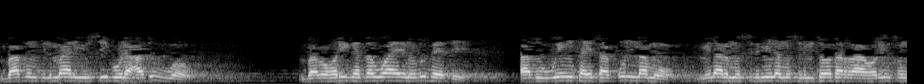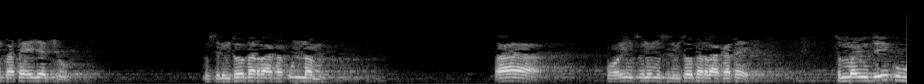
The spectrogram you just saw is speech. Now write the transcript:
باب في المال يصيبه العدو باب هريك سواي ندفيتي أدوين كيف كنمو؟ من المسلمين مسلم توتر هورين سن كتاي جتشو. مسلم توتر كنمو آه هورين سن مسلم توتر كتاي ثم يدركه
